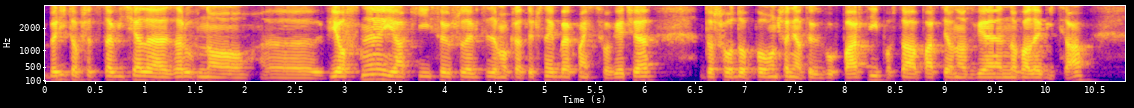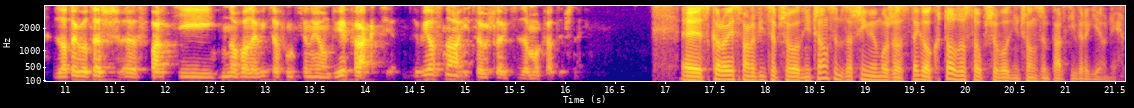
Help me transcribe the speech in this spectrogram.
Byli to przedstawiciele zarówno e, wiosny, jak i Sojuszu Lewicy Demokratycznej, bo jak Państwo wiecie, doszło do połączenia tych dwóch partii. Powstała partia o nazwie Nowa Lewica. Dlatego też e, w partii Nowa Lewica funkcjonują dwie frakcje: Wiosna i Sojusz Lewicy Demokratycznej. E, Skoro jest pan wiceprzewodniczącym, zacznijmy może od tego, kto został przewodniczącym partii w regionie.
